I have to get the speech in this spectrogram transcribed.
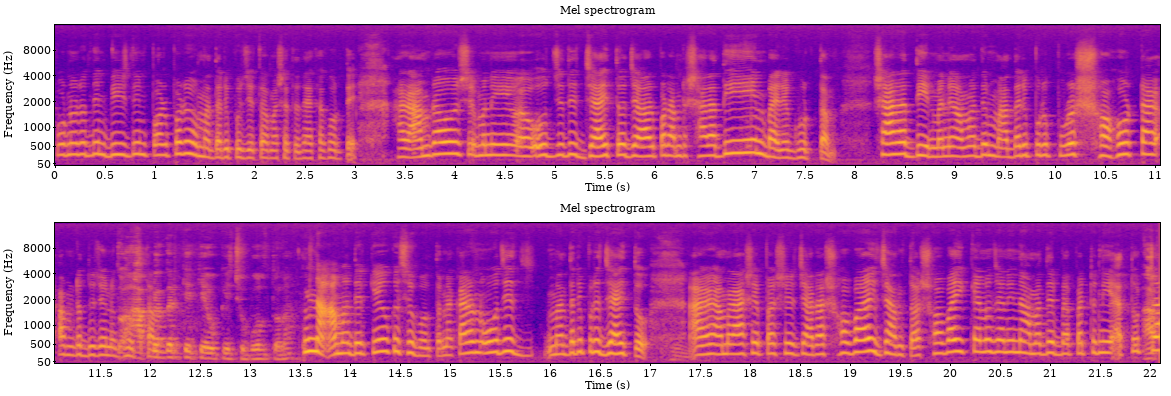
পনেরো দিন বিশ দিন পর পরে ও মাদারীপুর যেত আমার সাথে দেখা করতে। আর আমরাও মানে ও যদি যাইতো যাওয়ার পর আমরা সারাদিন বাইরে ঘুরতাম। সারাদিন মানে আমাদের মাদারীপুরে পুরো শহরটা আমরা দুজনে ঘুরতাম। আপনাদেরকে কেউ কিছু বলতো না? না আমাদের কেউ কিছু বলতো না। কারণ ও যে মাদারীপুরে যাইতো আর আমার আশেপাশে যারা সবাই জানতো সবাই কেন জানি না আমাদের ব্যাপারটা নিয়ে এতটা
